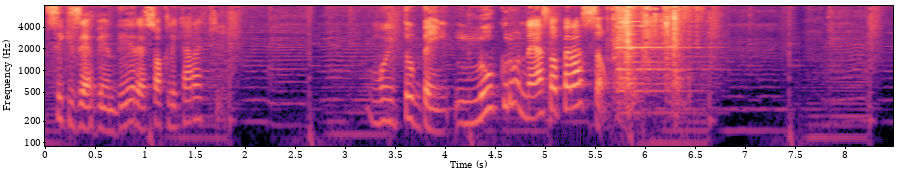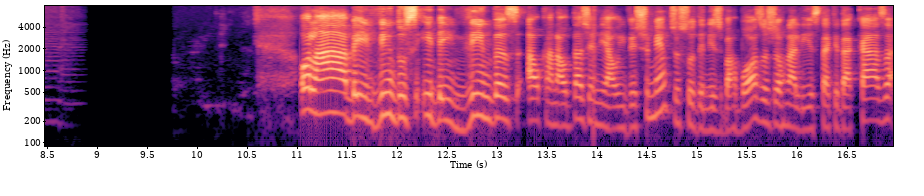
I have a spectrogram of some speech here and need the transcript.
Se quiser vender, é só clicar aqui. Muito bem, lucro nessa operação. Olá, bem-vindos e bem-vindas ao canal da Genial Investimentos. Eu sou Denise Barbosa, jornalista aqui da casa.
